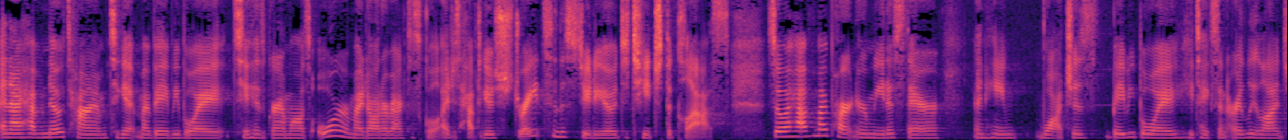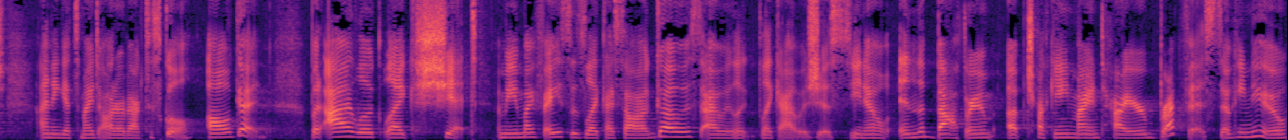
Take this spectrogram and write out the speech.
and I have no time to get my baby boy to his grandma's or my daughter back to school. I just have to go straight to the studio to teach the class. So I have my partner meet us there and he watches baby boy, he takes an early lunch and he gets my daughter back to school. All good. But I look like shit. I mean, my face is like I saw a ghost. I would look like I was just, you know, in the bathroom up chucking my entire breakfast. So he knew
